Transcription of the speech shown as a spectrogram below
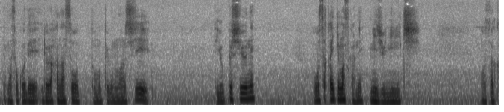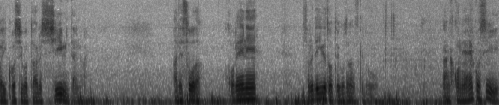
で、まあ、そこでいろいろ話そうと思ってるのもあるしで翌週ね大阪行きますからね22日。大阪行こう仕事あるしみたいな。あでそうだ。これねそれで言うとということなんですけどなんかこのややこしい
